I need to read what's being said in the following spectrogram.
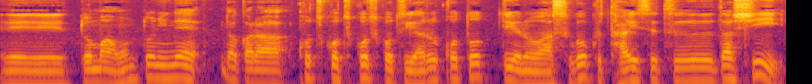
えー、っとまあ本当にねだからコツコツコツコツやることっていうのはすごく大切だし、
